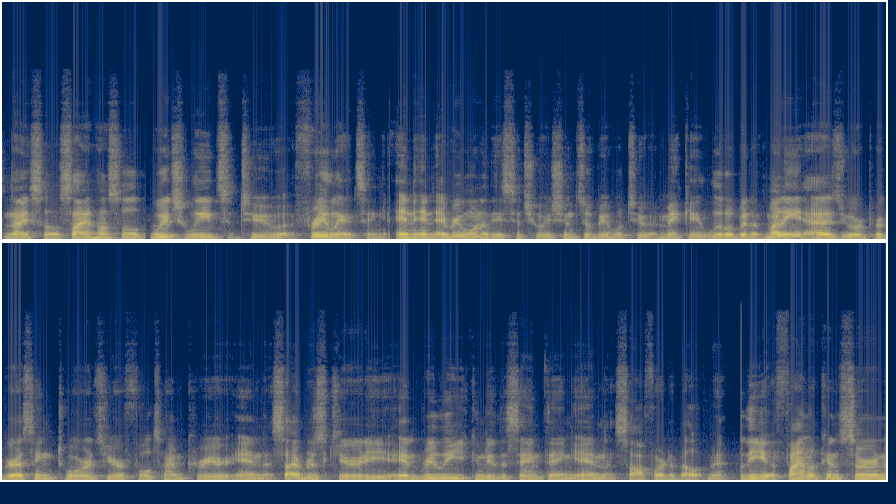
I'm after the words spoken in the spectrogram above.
nice little side hustle, which leads to freelancing. And in every one of these situations, you'll be able to make a little bit of money as you are progressing towards your full-time career in cybersecurity. And really, you can do the same thing in software development. The final concern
